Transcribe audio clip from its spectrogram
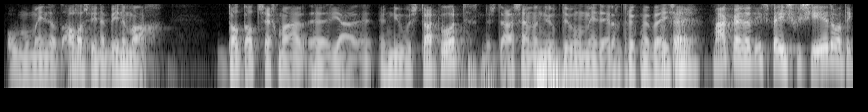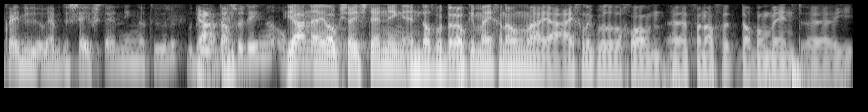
Op het moment dat alles weer naar binnen mag, dat dat zeg maar eh, ja, een nieuwe start wordt. Dus daar zijn we nu op dit moment erg druk mee bezig. Maar kan je dat iets specificeren? Want ik weet nu, we hebben de safe standing natuurlijk. Bedoel, Ja, dat en- soort dingen? Of? Ja, nee, ook safe standing en dat wordt er ook in meegenomen. Maar ja, eigenlijk willen we gewoon eh, vanaf het, dat moment, eh,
